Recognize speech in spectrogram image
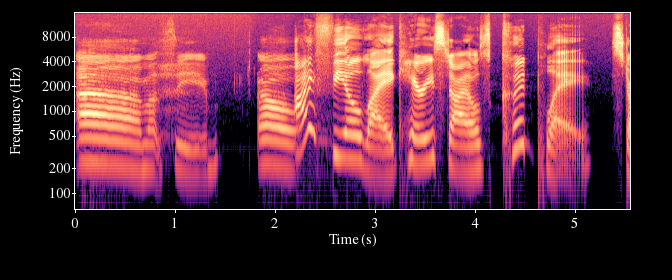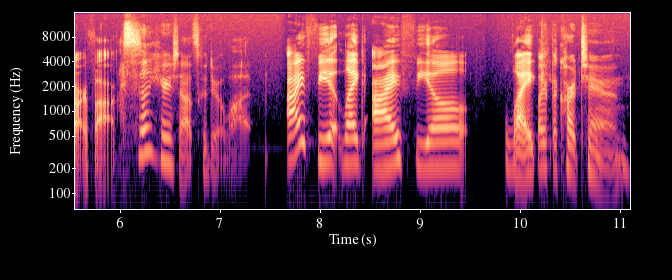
Um, let's see. Oh, I, feel like Harry Styles could play Star Fox. I feel like Harry Styles could do a lot, I feel like I feel like, like the cartoon.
